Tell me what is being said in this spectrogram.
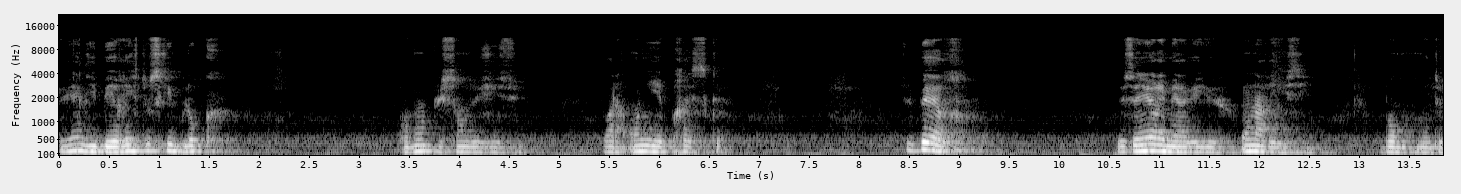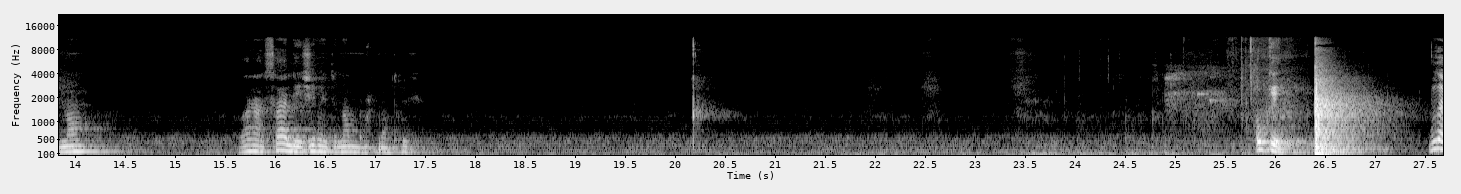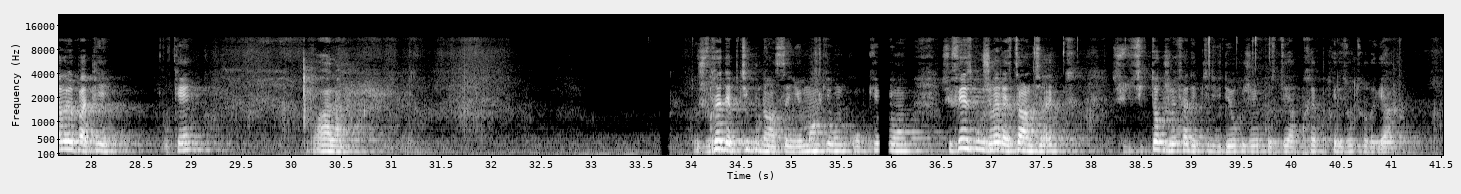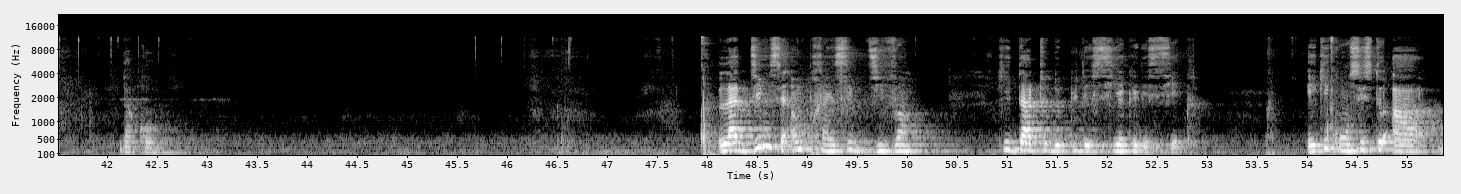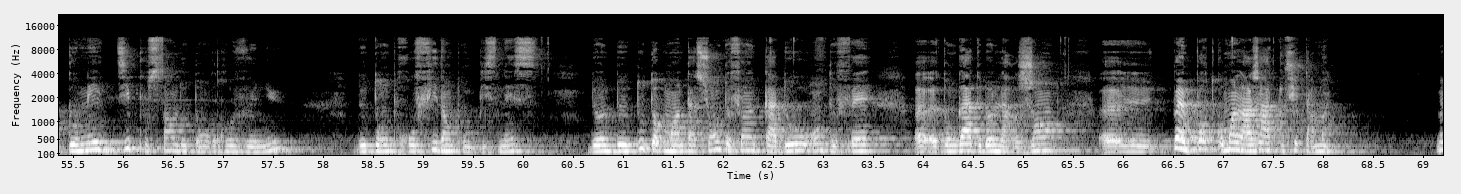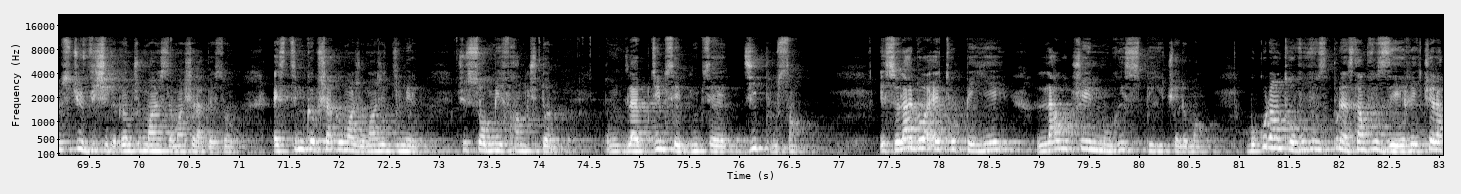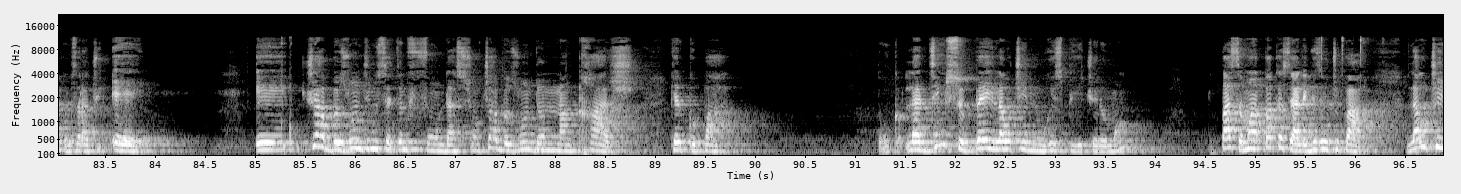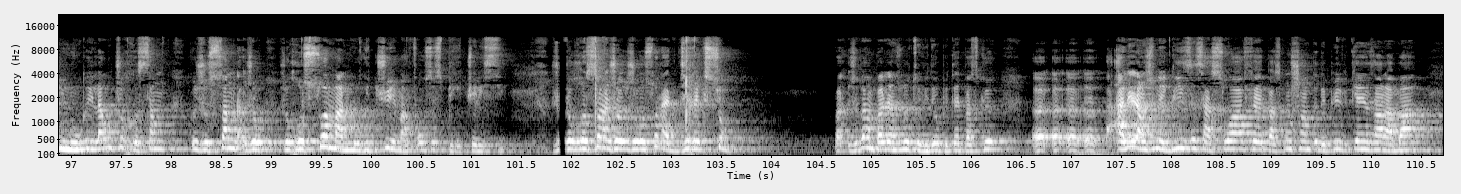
Je viens libérer tout ce qui bloque. Au nom puissant de Jésus. Voilà, on y est presque. Super. Le Seigneur est merveilleux. On a réussi. Bon, maintenant, voilà, ça a maintenant mon truc. Ok. Vous avez le papier. Ok. Voilà. Je ferai des petits bouts d'enseignement qui vont, qui vont... Sur Facebook, je vais rester en direct. Sur TikTok, je vais faire des petites vidéos que je vais poster après pour que les autres regardent. D'accord. La dîme, c'est un principe divin qui date depuis des siècles et des siècles et qui consiste à donner 10% de ton revenu, de ton profit dans ton business, de, toute augmentation, on te fait un cadeau, on te fait, euh, ton gars te donne l'argent, euh, peu importe comment l'argent a touché ta main. Même si tu vis chez quelqu'un, tu manges seulement chez la personne. Estime que chaque mois, je mange 10 000. Tu sors 1000 francs, tu donnes. Donc la dîme, c'est 10%. Et cela doit être payé là où tu es nourri spirituellement. Beaucoup d'entre vous, pour l'instant, vous errez. Tu es là comme ça, là, tu es. Et tu as besoin d'une certaine fondation. Tu as besoin d'un ancrage quelque part. Donc, la dîme se paye là où tu es nourri spirituellement. Pas seulement, pas que c'est à l'église où tu pars. Là où tu es nourri, là où tu ressens que je sens, je, reçois ma nourriture et ma force spirituelle ici. Je ressens, je, reçois la direction. Je vais en parler dans une autre vidéo peut-être parce que euh, euh, euh, aller dans une église, s'asseoir, faire, parce qu'on chante depuis 15 ans là-bas,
